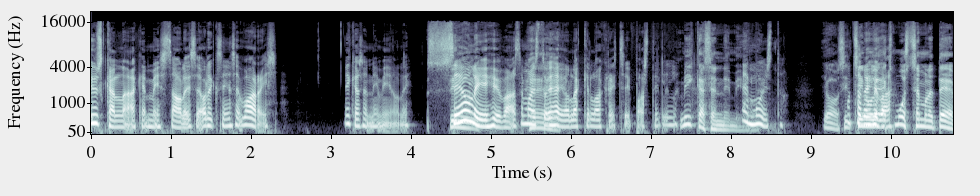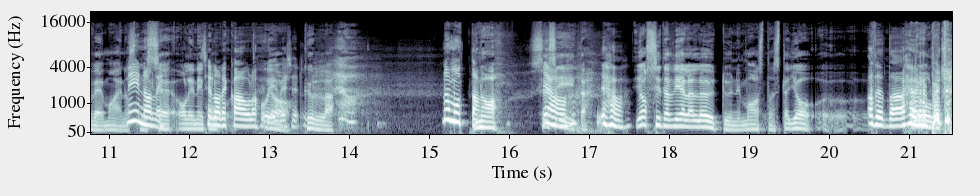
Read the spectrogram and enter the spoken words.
yskänlääke, missä oli se, oliko siinä se varis? Mikä sen nimi oli? Se Sillä- oli hyvä. Se maistui Hei. ihan jollekin lakritsipastillille. Mikä sen nimi En on? muista. Joo, sitten siinä oli hyvä. eikö muista semmoinen TV-mainos? Niin oli. Se oli niinku, Sillä oli kaulahuivi Joo, sillä. kyllä. No mutta, No, se Joo. siitä. joo, Jos sitä vielä löytyy, niin mä ostan sitä jo otetaan hörpyt.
